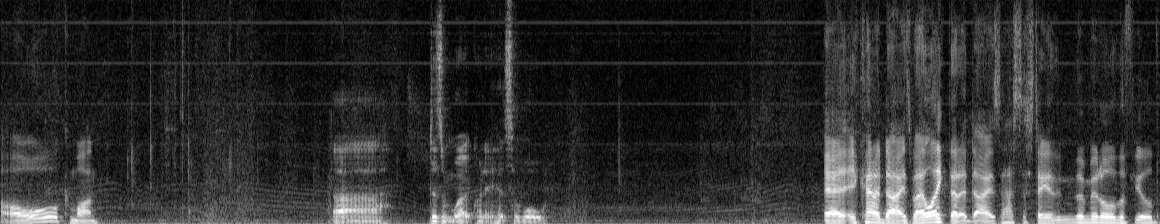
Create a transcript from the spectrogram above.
Oh, come on. Ah, doesn't work when it hits a wall. Yeah, it kind of dies, but I like that it dies. It has to stay in the middle of the field.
